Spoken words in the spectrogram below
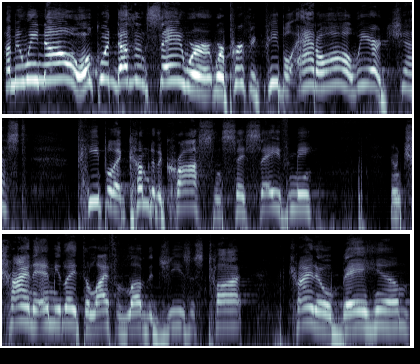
I mean, we know Oakwood doesn't say we're, we're perfect people at all. We are just people that come to the cross and say, Save me. And trying to emulate the life of love that Jesus taught, trying to obey him.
